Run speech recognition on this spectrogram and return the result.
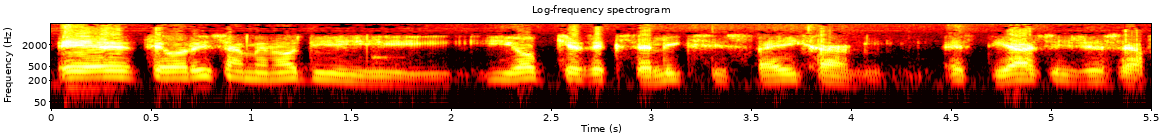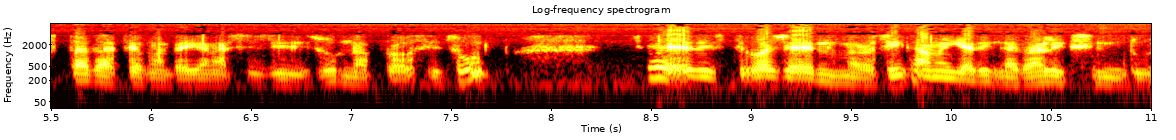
Ε, θεωρήσαμε ότι οι όποιες εξελίξεις θα είχαν εστιάσει και σε αυτά τα θέματα για να συζητηθούν, να προωθηθούν. Και δυστυχώς ενημερωθήκαμε για την κατάληξη του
